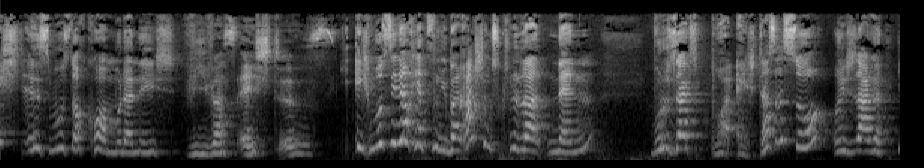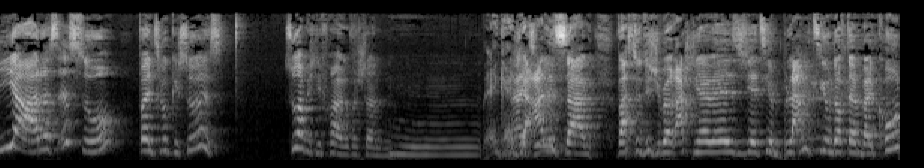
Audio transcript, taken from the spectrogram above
echt ist, muss doch kommen, oder nicht? Wie was echt ist. ich muss dir doch jetzt einen Überraschungsknüller nennen, wo du sagst, boah, echt, das ist so? Und ich sage, ja, das ist so, weil es wirklich so ist. So habe ich die Frage verstanden. Dann kann ich ja also- alles sagen. Was würde dich überraschen, ja, wenn ich jetzt hier blank ziehe und auf deinem Balkon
